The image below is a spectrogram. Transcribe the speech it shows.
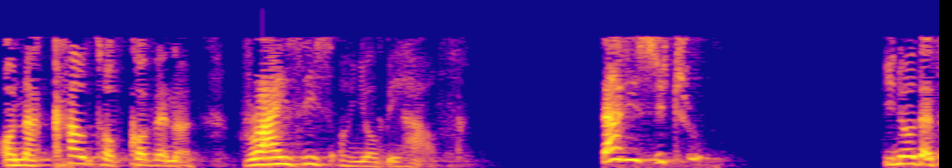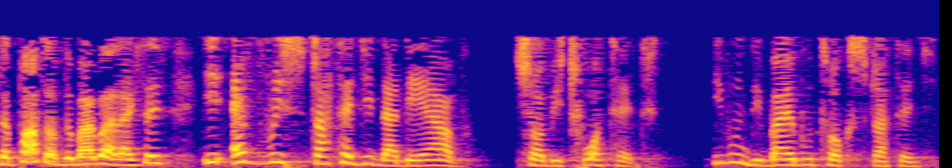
on account of covenant, rises on your behalf. That is the truth. You know, there's a part of the Bible that says every strategy that they have shall be thwarted. Even the Bible talks strategy.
